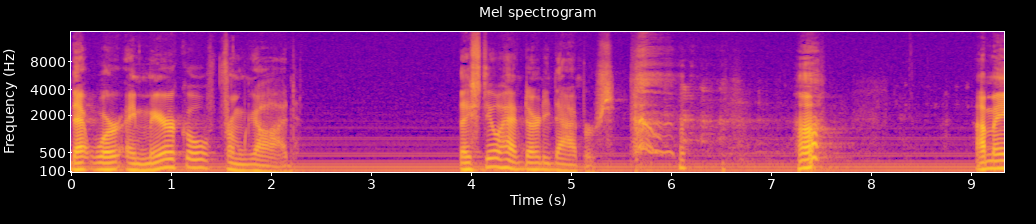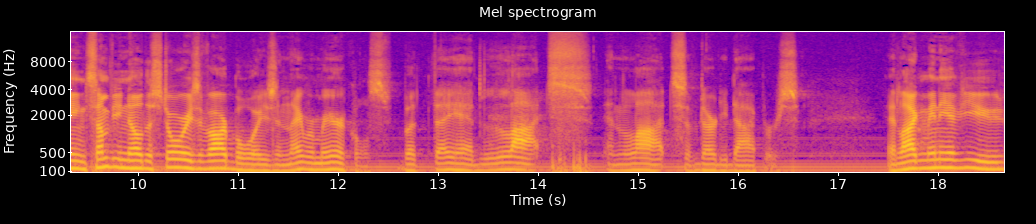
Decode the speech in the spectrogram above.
that were a miracle from God, they still have dirty diapers. huh? I mean, some of you know the stories of our boys, and they were miracles, but they had lots and lots of dirty diapers. And like many of you,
